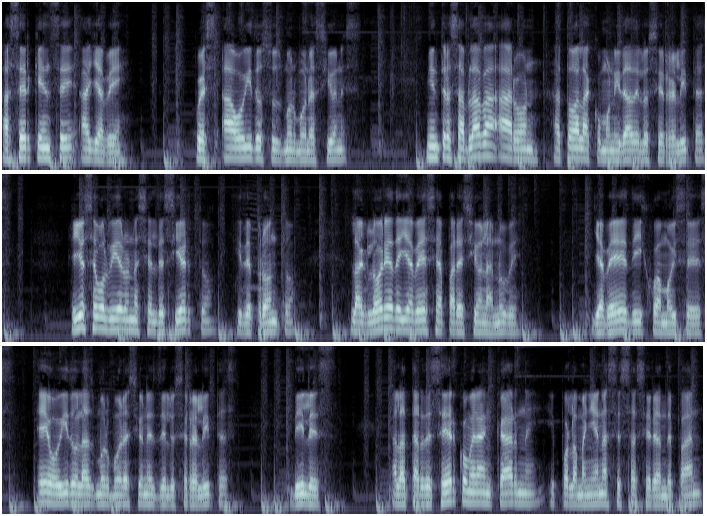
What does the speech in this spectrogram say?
acérquense a Yahvé, pues ha oído sus murmuraciones. Mientras hablaba Aarón a toda la comunidad de los israelitas, ellos se volvieron hacia el desierto y de pronto la gloria de Yahvé se apareció en la nube. Yahvé dijo a Moisés, He oído las murmuraciones de los israelitas. Diles, al atardecer comerán carne y por la mañana se saciarán de pan,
